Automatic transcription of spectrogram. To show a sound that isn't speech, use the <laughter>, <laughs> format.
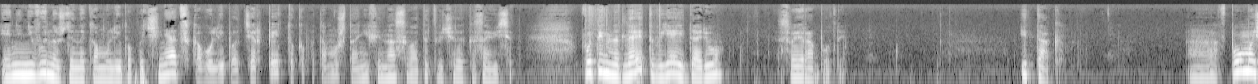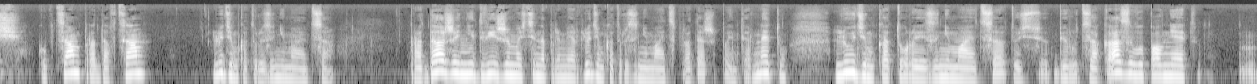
И они не вынуждены кому-либо подчиняться, кого-либо терпеть, только потому, что они финансово от этого человека зависят. Вот именно для этого я и дарю свои работы. Итак, э, в помощь купцам, продавцам, людям, которые занимаются продажей недвижимости, например, людям, которые занимаются продажей по интернету, людям, которые занимаются, то есть берут заказы, выполняют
